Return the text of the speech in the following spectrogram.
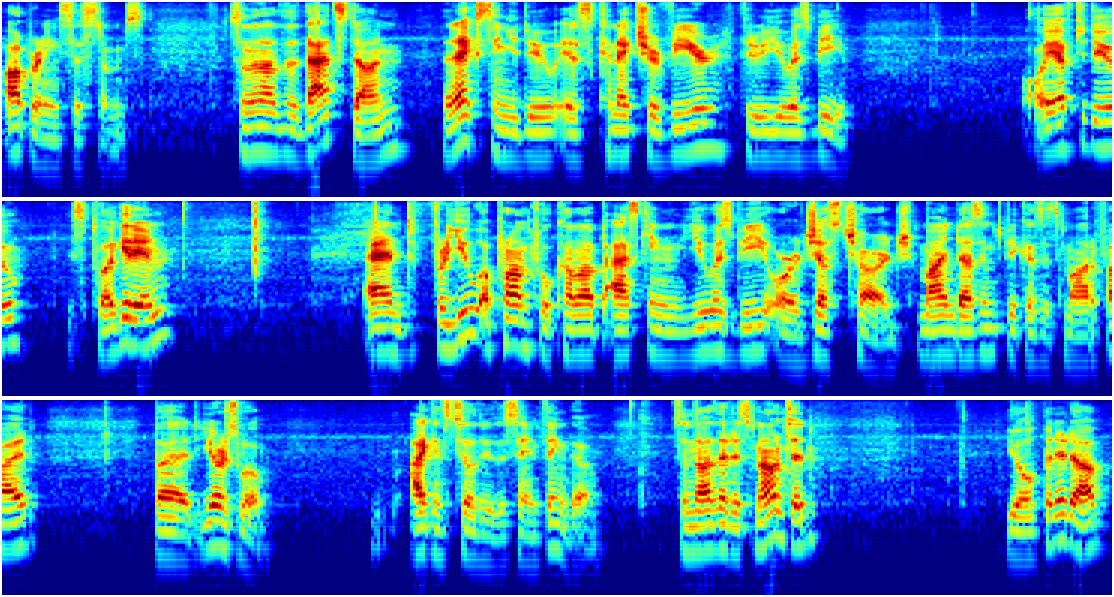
operating systems. So now that that's done, the next thing you do is connect your Veer through USB. All you have to do is plug it in and for you, a prompt will come up asking USB or just charge. Mine doesn't because it's modified, but yours will. I can still do the same thing though. So now that it's mounted, you open it up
